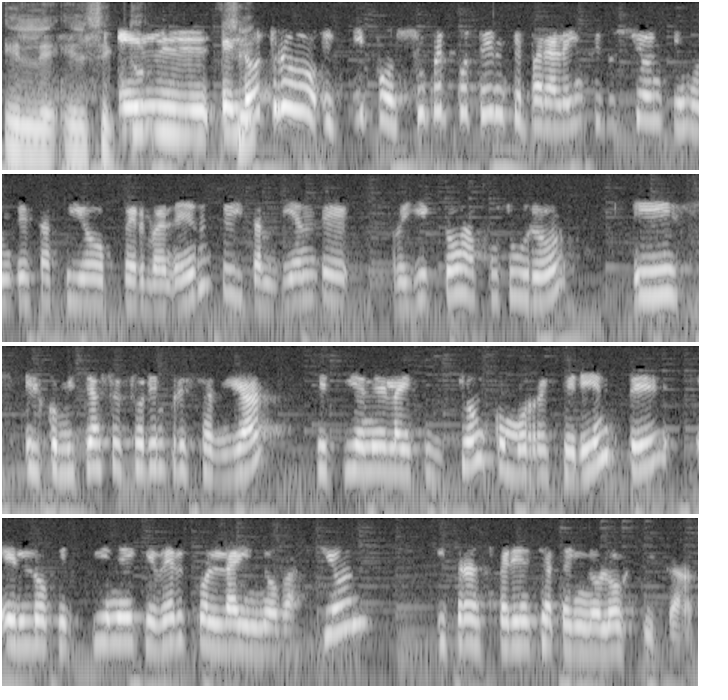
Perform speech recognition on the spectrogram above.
El, sector, el, otro equipo súper potente para la institución, que es un desafío permanente y también de proyectos a futuro, es el Comité Asesor Empresarial, que tiene la institución como referente en lo que tiene que ver con la innovación y transferencia tecnológica.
